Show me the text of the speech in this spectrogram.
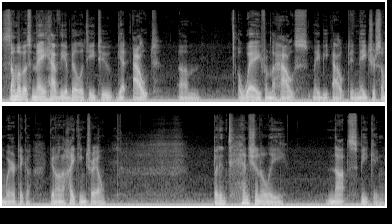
Some of us may have the ability to get out, um, away from the house, maybe out in nature somewhere, take a get on a hiking trail. But intentionally not speaking.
